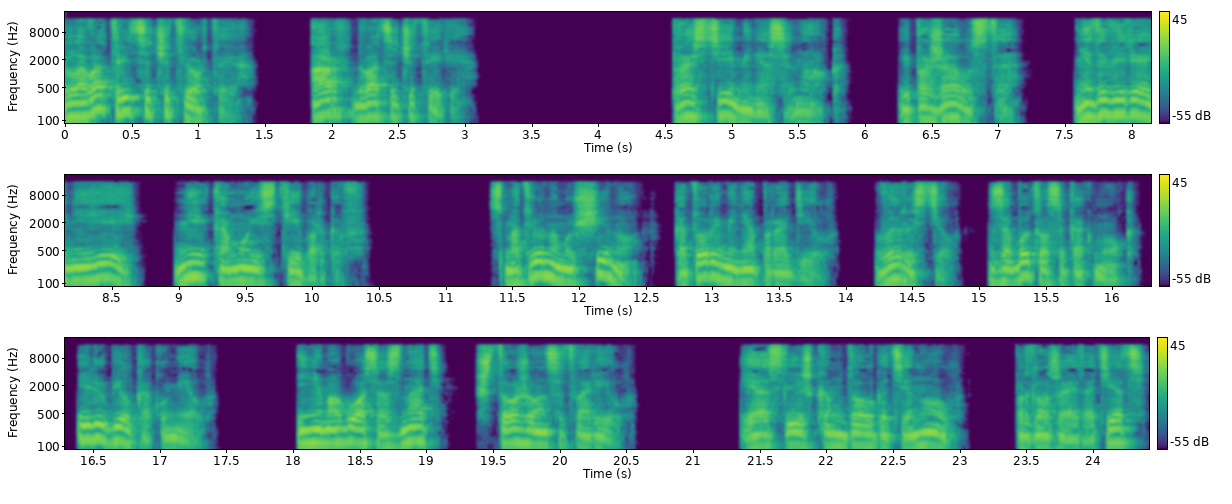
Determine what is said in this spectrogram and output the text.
Глава 34. Ар-24. «Прости меня, сынок, и, пожалуйста, не доверяй ни ей, ни кому из киборгов». Смотрю на мужчину, который меня породил, вырастил, заботился как мог и любил как умел. И не могу осознать, что же он сотворил. «Я слишком долго тянул», — продолжает отец,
